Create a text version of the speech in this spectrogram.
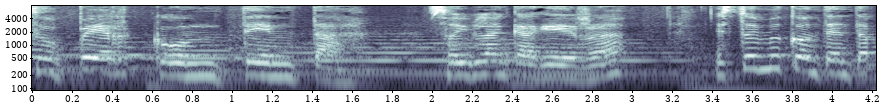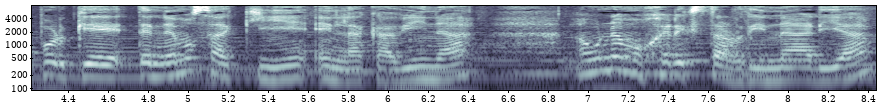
Súper contenta. Soy Blanca Guerra. Estoy muy contenta porque tenemos aquí en la cabina a una mujer extraordinaria,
